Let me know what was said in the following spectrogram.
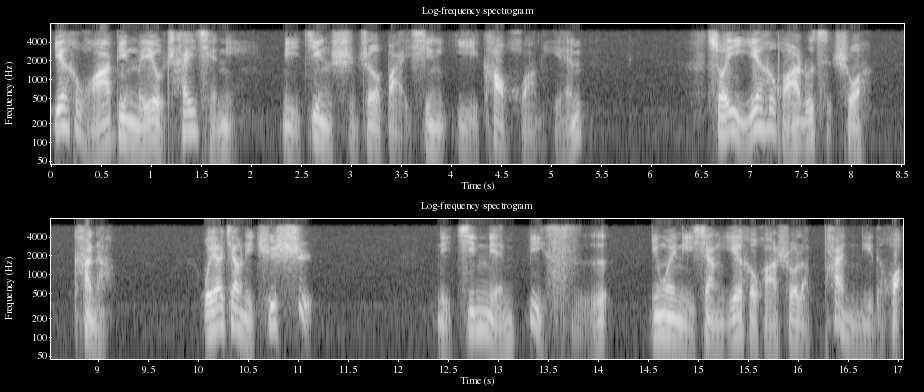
耶和华并没有差遣你，你竟使这百姓倚靠谎言。所以耶和华如此说：看哪，我要叫你去试，你今年必死。”因为你向耶和华说了叛逆的话，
